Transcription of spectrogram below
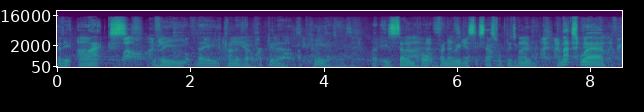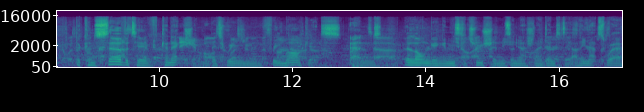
that it lacks the, the kind of the popular appeal that is so important for any really successful political movement. And that's where the conservative connection between free markets and belonging and institutions and national identity, I think that's where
